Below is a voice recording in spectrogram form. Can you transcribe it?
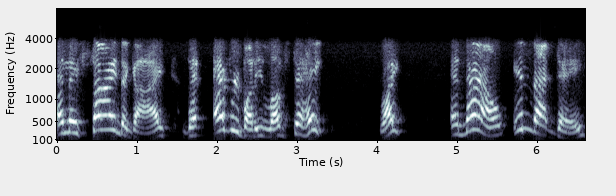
And they signed a guy that everybody loves to hate, right? And now, in that day,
